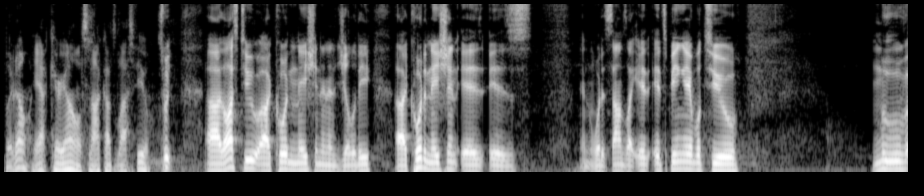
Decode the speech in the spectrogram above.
But no, yeah, carry on. Let's knock out the last few. Sweet. Uh, the last two, uh, coordination and agility. Uh, coordination is is, and what it sounds like, it, it's being able to move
